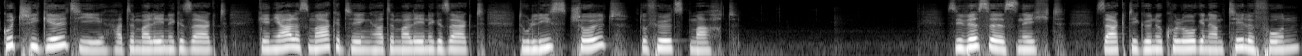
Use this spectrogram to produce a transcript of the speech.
Gucci guilty, hatte Marlene gesagt. Geniales Marketing, hatte Marlene gesagt. Du liest Schuld, du fühlst Macht. Sie wisse es nicht, sagt die Gynäkologin am Telefon,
